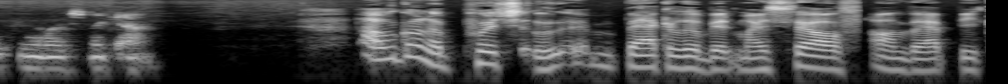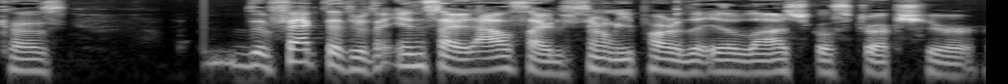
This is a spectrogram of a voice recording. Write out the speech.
accumulation again. I was going to push back a little bit myself on that because the fact that there's an inside outside is certainly part of the ideological structure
